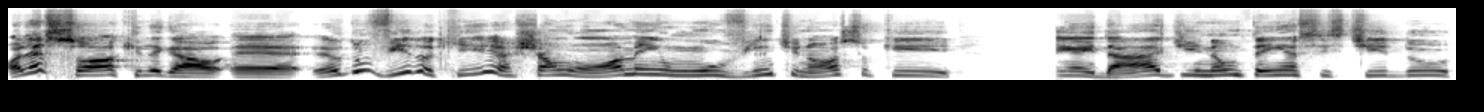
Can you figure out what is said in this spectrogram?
olha só que legal. É, eu duvido aqui achar um homem, um ouvinte nosso que tenha idade e não tenha assistido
